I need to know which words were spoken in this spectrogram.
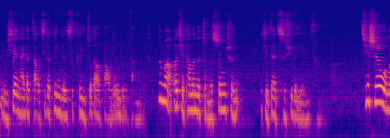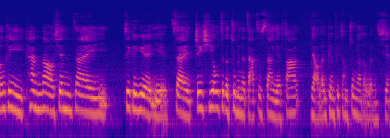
乳腺癌的早期的病人是可以做到保留乳房的，那么而且他们的总的生存而且在持续的延长。其实我们可以看到，现在这个月也在 JCO 这个著名的杂志上也发表了一篇非常重要的文献。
